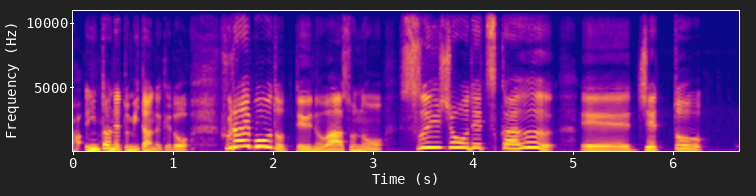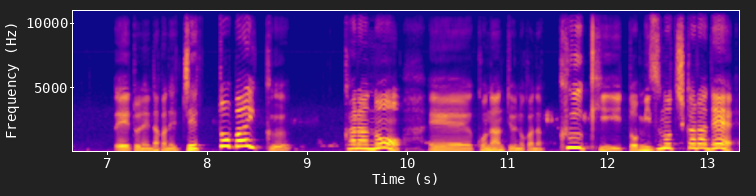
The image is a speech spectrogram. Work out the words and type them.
あインターネット見たんだけどフライボードっていうのはその水上で使う、えージェットえっ、とねなんかねジェットバイクからの、えーこうなんていうのかな空気と水の力で、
